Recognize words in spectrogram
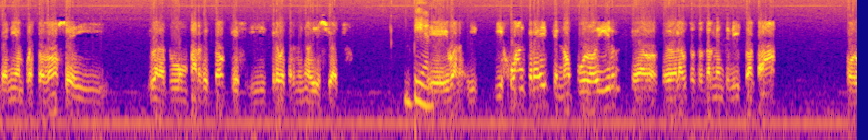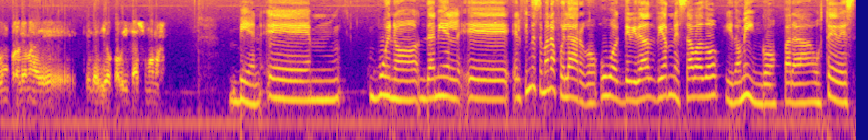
venía en puesto 12 y, bueno, tuvo un par de toques y creo que terminó 18. Bien. Eh, y bueno, y, Juan Craig, que no pudo ir, quedó, quedó el auto totalmente listo acá por un problema de que le dio COVID a su mamá. Bien. Eh, bueno, Daniel, eh, el fin de semana fue largo. Hubo actividad viernes, sábado y domingo para ustedes.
